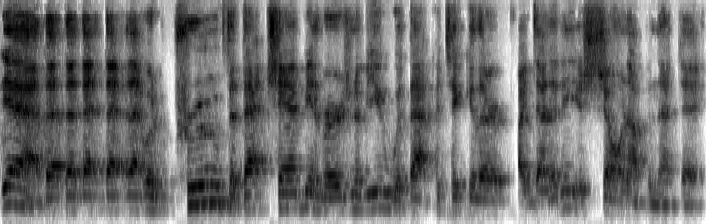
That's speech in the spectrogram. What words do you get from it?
Yeah, that, that that that that would prove that that champion version of you with that particular identity is showing up in that day.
